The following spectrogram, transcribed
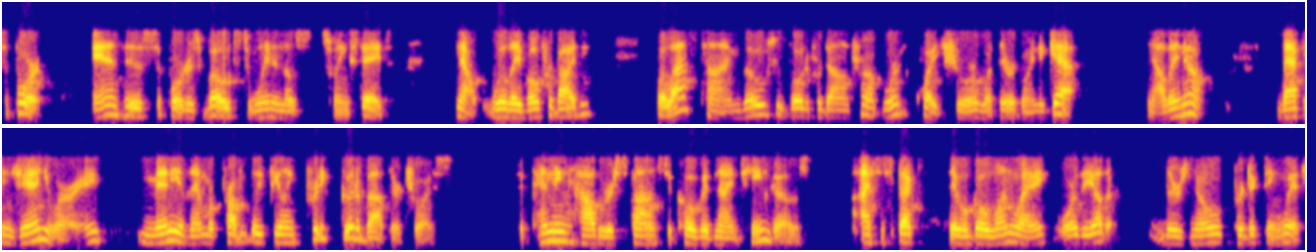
support and his supporters' votes to win in those swing states. Now, will they vote for Biden? Well, last time, those who voted for Donald Trump weren't quite sure what they were going to get. Now they know. Back in January, many of them were probably feeling pretty good about their choice. Depending how the response to COVID 19 goes, I suspect they will go one way or the other. There's no predicting which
